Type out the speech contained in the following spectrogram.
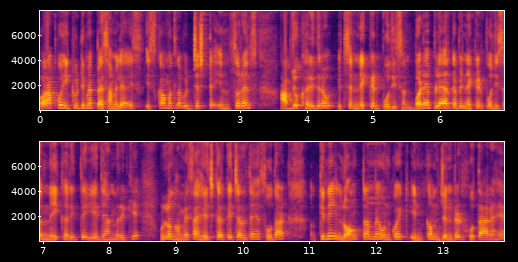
और आपको इक्विटी में पैसा मिलेगा। इस, इसका मतलब जस्ट इंश्योरेंस आप जो खरीद रहे हो इट्स ए नेकेड पोजीशन बड़े प्लेयर कभी नेकेड पोजीशन नहीं खरीदते, ये ध्यान में रखिए। उन लोग हमेशा हेज करके चलते हैं सो दैट कि नहीं लॉन्ग टर्म में उनको एक इनकम जनरेट होता रहे।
